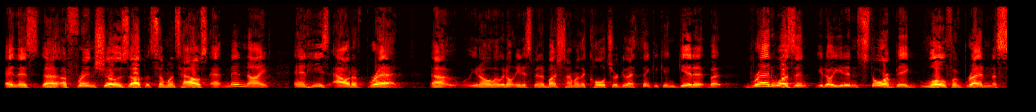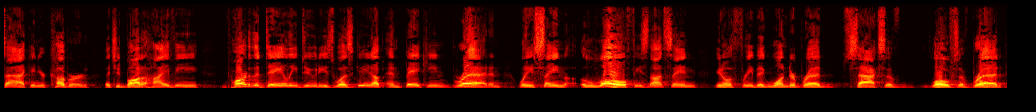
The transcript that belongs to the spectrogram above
And this, uh, a friend shows up at someone's house at midnight and he's out of bread. Uh, you know, we don't need to spend a bunch of time on the culture because I think you can get it, but bread wasn't, you know, you didn't store a big loaf of bread in a sack in your cupboard that you'd bought at Hy-Vee part of the daily duties was getting up and baking bread. And when he's saying loaf, he's not saying, you know, three big Wonder Bread sacks of loaves of bread.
